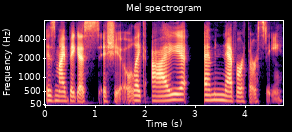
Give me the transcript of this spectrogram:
is my biggest issue. Like I am never thirsty.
